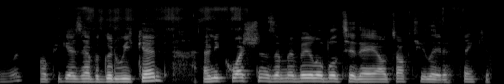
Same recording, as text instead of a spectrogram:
All right. Hope you guys have a good weekend. Any questions? I'm available today. I'll talk to you later. Thank you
